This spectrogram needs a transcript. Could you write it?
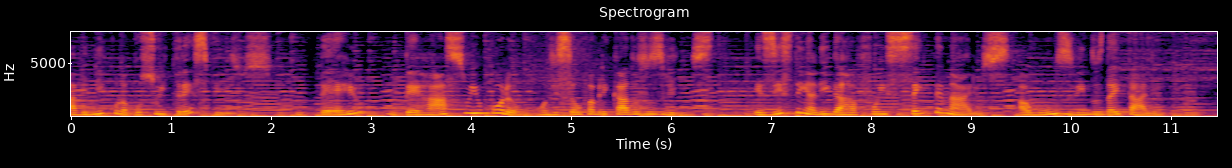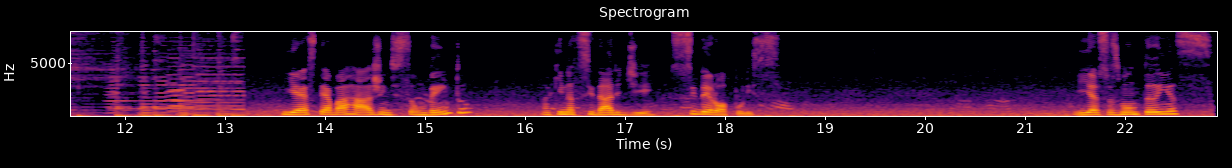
A vinícola possui três pisos: o térreo, o terraço e o porão, onde são fabricados os vinhos. Existem ali garrafões centenários, alguns vindos da Itália. E esta é a barragem de São Bento, aqui na cidade de Siderópolis. E essas montanhas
